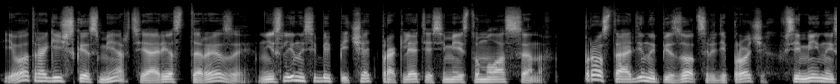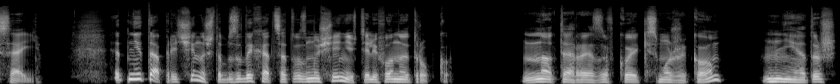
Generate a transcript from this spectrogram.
Его трагическая смерть и арест Терезы несли на себе печать проклятия семейства Малосенов, Просто один эпизод среди прочих в семейной саге. Это не та причина, чтобы задыхаться от возмущения в телефонную трубку. Но Тереза в койке с мужиком? Нет уж,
